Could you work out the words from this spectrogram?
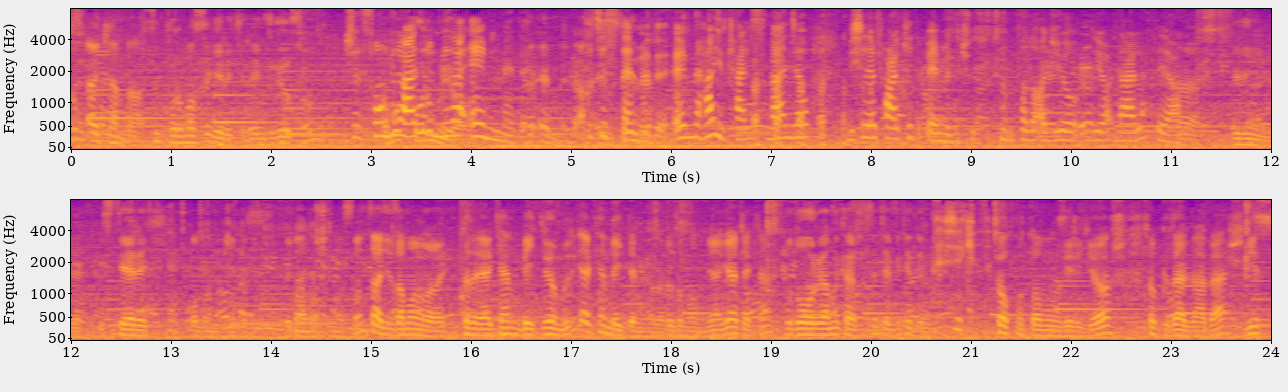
Çok erken daha. Sütün koruması gerekir. Emziriyorsun. İşte son Ama bir aydır. Mira emmedi. Emmedi. Ah, Hiç istemedi. Emme, hayır kendisi bence o bir şeyleri fark edip emmedi. Çünkü sütün tadı acıyor diyor derler ya. Ha, dediğin gibi isteyerek olan gibi böyle anlaşılmasın. Sadece zaman olarak bu kadar erken bekliyor muyduk? Erken beklemiyorlar o zaman. Yani gerçekten bu doğurganlık karşısında tebrik ediyorum. Teşekkür ederim. Çok mutlu olmamız gerekiyor. Çok güzel bir haber. Biz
